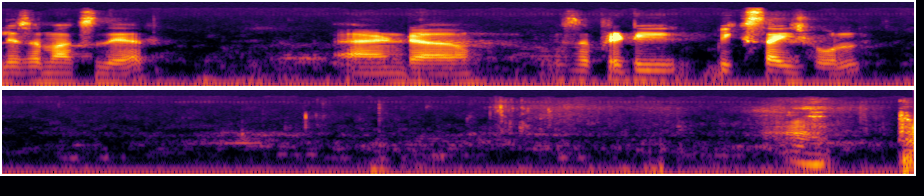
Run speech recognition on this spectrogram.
laser marks there. And uh, is a pretty big size hole.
